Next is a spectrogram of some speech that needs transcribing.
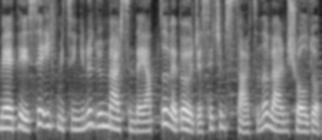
MHP ise ilk mitingini dün Mersin'de yaptı ve böylece seçim startını vermiş oldu.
